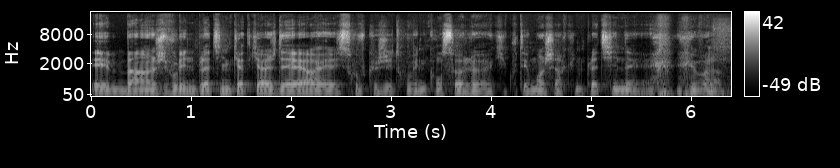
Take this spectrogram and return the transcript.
Et ben, je voulais une platine 4K HDR et il se trouve que j'ai trouvé une console euh, qui coûtait moins cher qu'une platine et, et voilà.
